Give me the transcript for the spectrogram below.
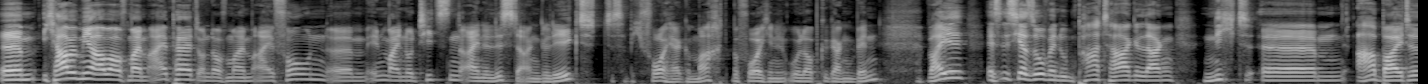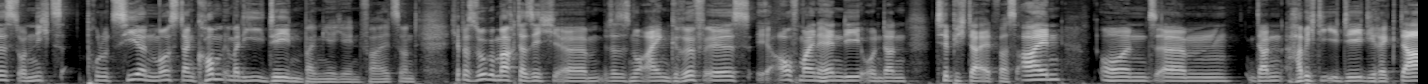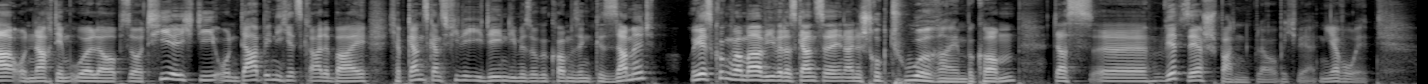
Ähm, ich habe mir aber auf meinem iPad und auf meinem iPhone ähm, in meinen Notizen eine Liste angelegt. Das habe ich vorher gemacht, bevor ich in den Urlaub gegangen bin. Weil es ist ja so, wenn du ein paar Tage lang nicht ähm, arbeitest und nichts produzieren musst, dann kommen immer die Ideen bei mir jedenfalls. Und ich habe das so gemacht, dass ich, ähm, dass es nur ein Griff ist auf mein Handy und dann tippe ich da etwas ein und ähm, dann habe ich die Idee direkt da und nach dem Urlaub sortiere ich die und da bin ich jetzt gerade bei. Ich habe ganz, ganz viele Ideen, die mir so gekommen sind, gesammelt. Und jetzt gucken wir mal, wie wir das Ganze in eine Struktur reinbekommen. Das äh, wird sehr spannend, glaube ich, werden. Jawohl.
